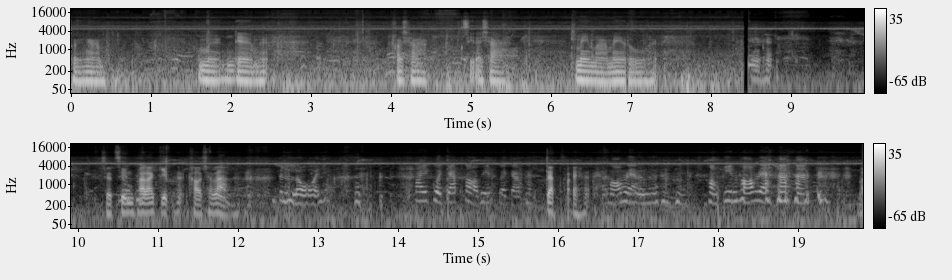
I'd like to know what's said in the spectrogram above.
สวยงาม เหมือนเดิมฮะเขาฉลากศรีราชา ไม่มาไม่รู้ฮะนี่ฮะเสร็จสิ้นภารกิจฮะเขาฉลากฮะเป็นร้อย ไปก๋วยจั๊บต่อพี่ก๋วยจั๊บค่ะจัดไปฮะพร้อมเลยของกินพร้อมเลยไป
